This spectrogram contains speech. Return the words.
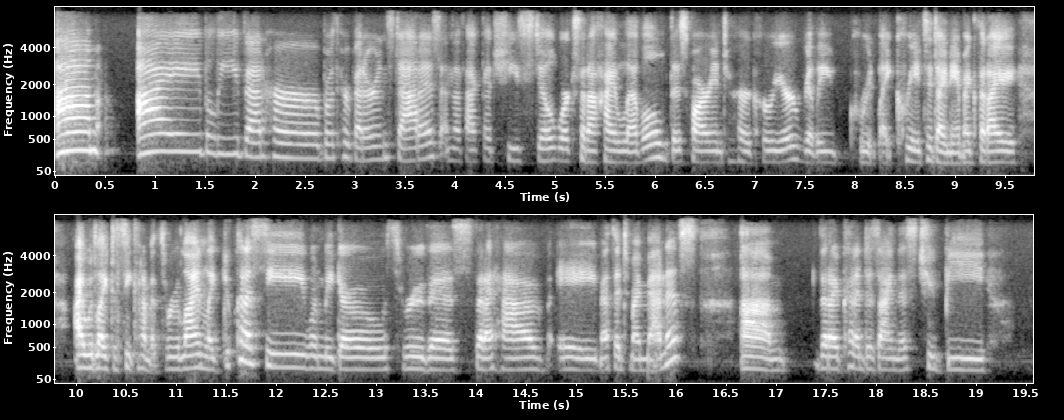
Um, I believe that her both her veteran status and the fact that she still works at a high level this far into her career really cre- like creates a dynamic that I I would like to see kind of a through line. Like you kind of see when we go through this that I have a method to my madness. Um, that I've kind of designed this to be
